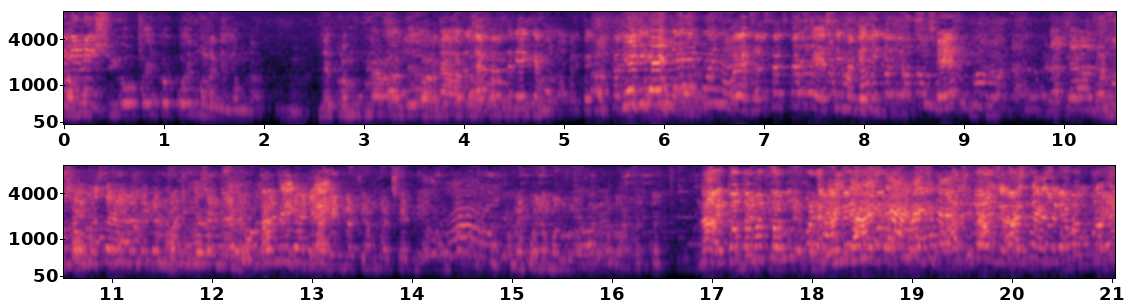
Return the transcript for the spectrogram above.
પ્રમુખ શ્રીઓ કઈ કોઈ કોઈ મળે નહીં અમને ને પ્રમુખને આજે અરજી ખાતાના પ્રમુખ કે હું નોકરી કોઈ કરતા નથી. કોઈ જલસા જ કરે, AC માં બેસીને આવ્યા. છે અંદર. ના એ તો તમારે કરવું જ પડે આજે- આજે- આજે- આજે-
